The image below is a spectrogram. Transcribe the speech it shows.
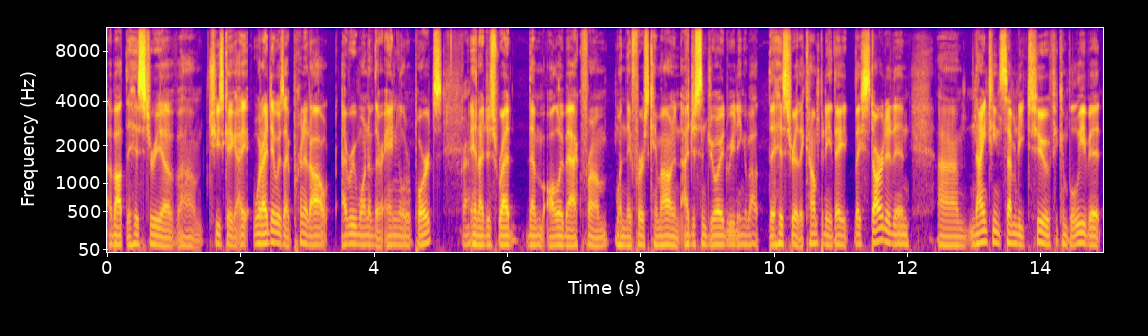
about the history of um, cheesecake. I what I did was I printed out every one of their annual reports, Okay. and I just read them all the way back from when they first came out, and I just enjoyed reading about the history of the company. They they started in um, 1972, if you can believe it,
